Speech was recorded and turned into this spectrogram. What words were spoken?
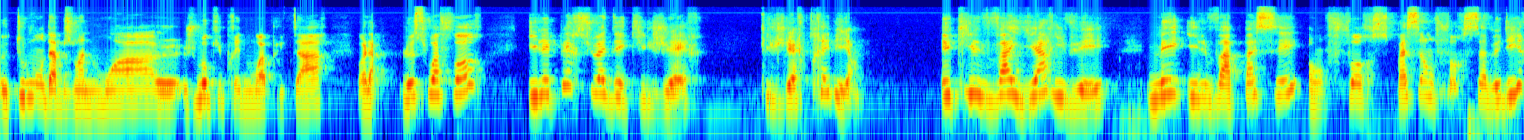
euh, tout le monde a besoin de moi, euh, je m'occuperai de moi plus tard. Voilà, le soi fort, il est persuadé qu'il gère, qu'il gère très bien et qu'il va y arriver mais il va passer en force. Passer en force, ça veut dire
